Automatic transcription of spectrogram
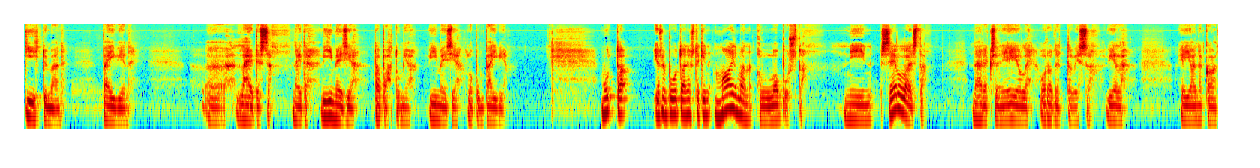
kiihtymään päivien ö, lähetessä näitä viimeisiä tapahtumia, viimeisiä lopun päiviä. Mutta jos me puhutaan jostakin maailman lopusta, niin sellaista nähdäkseni ei ole odotettavissa vielä, ei ainakaan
